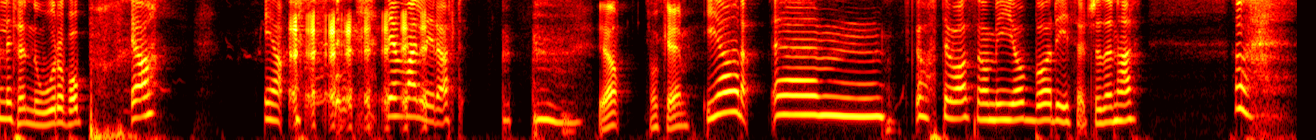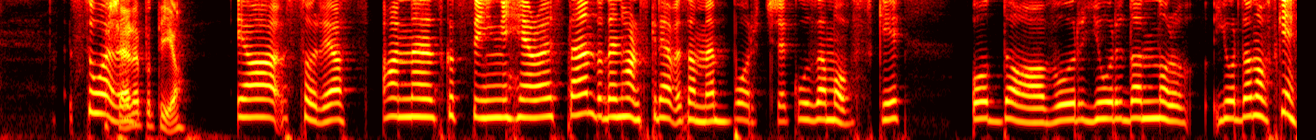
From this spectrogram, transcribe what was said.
litt Tenor og pop. Ja. Ja. Det er veldig rart. Ja, ok. Ja da. Um, å, det var så mye jobb å researche den her. Er Skjer det på tida? Ja, sorry, ass. Han eh, skal synge 'Here I Stand', og den har han skrevet sammen med Borche Kozamovskij og Davor Jordanov Jordanovski.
